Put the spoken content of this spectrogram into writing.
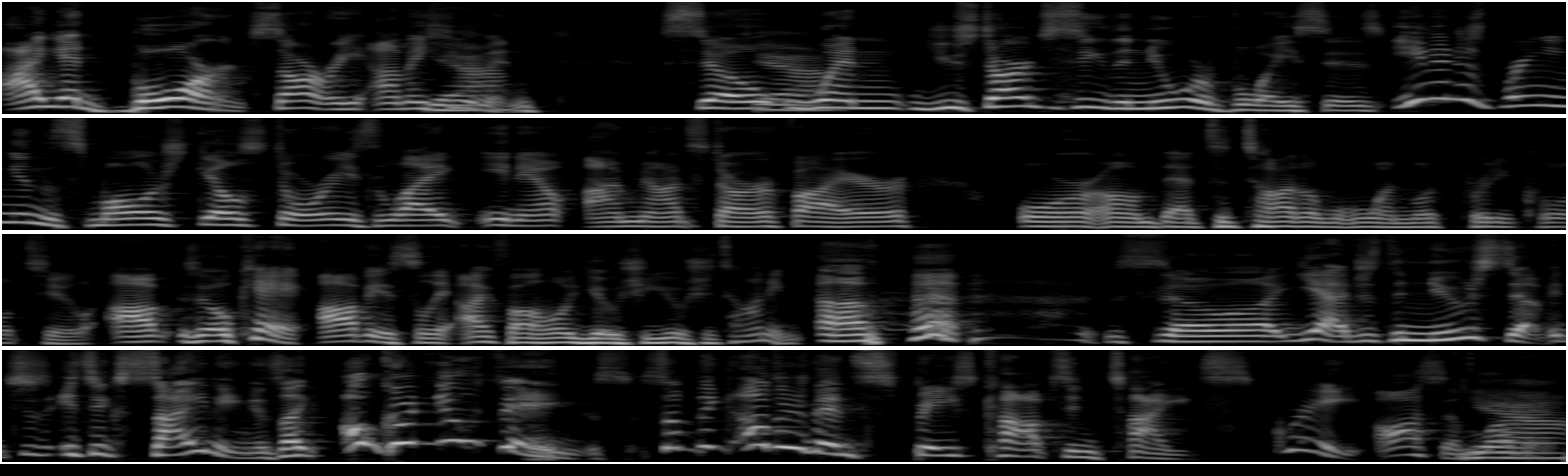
I get bored. Sorry, I'm a Yeah. human. So Yeah. when you start to see the newer voices, even just bringing in the smaller scale stories, like you know, I'm not Starfire, or um, that Zatanna one looked pretty cool too. Ob- okay, obviously I follow Yoshi Yoshitani. Um, so uh, yeah, just the new stuff. It's just it's exciting. It's like oh, good new things, something other than space cops in tights. Great, awesome, love it. Yeah.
